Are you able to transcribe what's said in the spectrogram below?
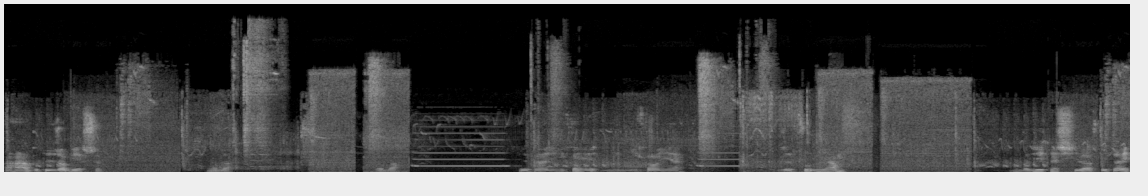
Aha, bo tu już robię jeszcze. Dobra. Dobra. Ja na razie nikogo nie, nikogo nie zatrudniam. Dobra, gdzie jest ten silos tutaj?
